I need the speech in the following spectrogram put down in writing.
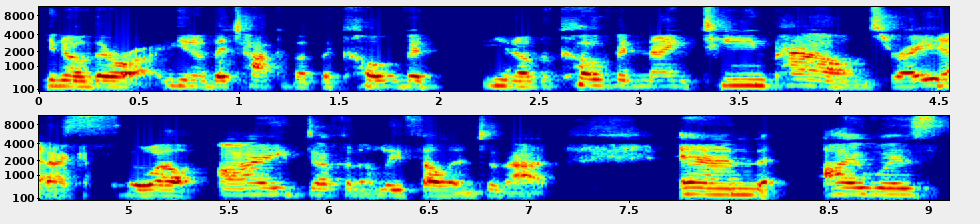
you know, there are, you know, they talk about the COVID, you know, the COVID 19 pounds, right? Yes. well, I definitely fell into that. And I was,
